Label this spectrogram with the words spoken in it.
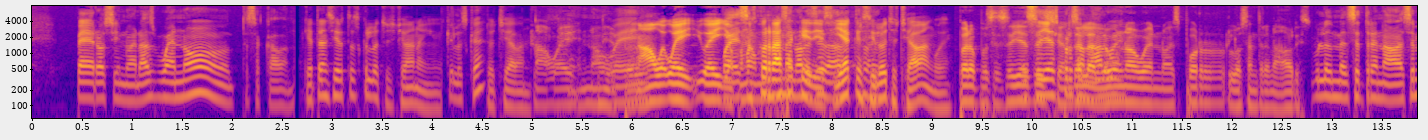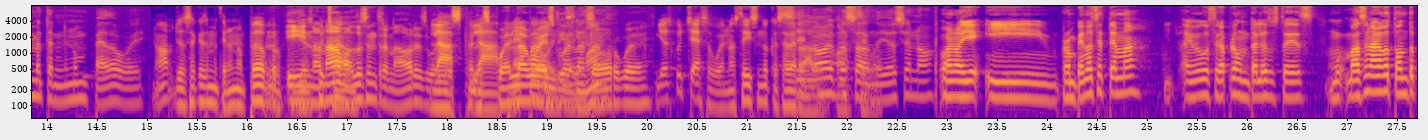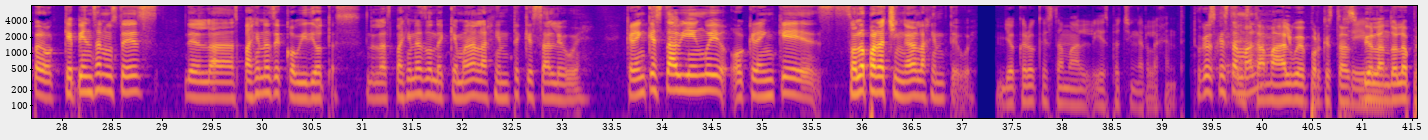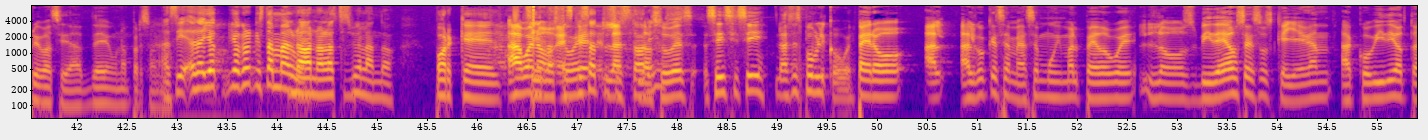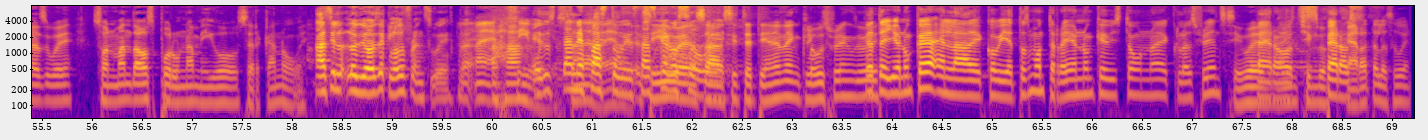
Pero si no eras bueno, te sacaban. ¿Qué tan cierto es que lo chocheaban ahí? ¿Qué los qué? Chocheaban. No, güey. No, güey. No, güey, güey, güey. Yo Pues, conozco raza que decía edad, que sí güey. lo chocheaban, güey. Pero pues eso ya es Eso ya es decisión del alumno, güey. No es por los entrenadores. Los entrenadores se meten en un pedo, güey. No, yo sé que se metieron en un pedo, pero pues, y no nada más los entrenadores, güey. La- La, la la escuela, güey. El profesor, güey. Yo escuché eso, güey. No estoy diciendo que sea Sí, verdad. no, conste, a donde güey. yo sé no. Bueno, y, y rompiendo ese tema, a mí me gustaría preguntarles a ustedes, va a sonar algo tonto, pero ¿qué piensan ustedes de las páginas de covidiotas? De las páginas donde queman a la gente que sale, güey. ¿Creen que está bien, güey? ¿O creen que es solo para chingar a la gente, güey? Yo creo que está mal y es para chingar a la gente. ¿Tú crees que está mal? Está mal, güey, porque estás Sí, violando la privacidad de una persona. Así, o sea, yo, yo creo que está mal, güey. No, no la estás violando. Porque Ah, bueno, si lo es subes que a tus las, lo stories, subes... Sí, sí, sí. Lo haces público, güey. Pero al- algo que se me hace muy mal pedo, güey. Los videos esos que llegan a covidiotas, güey, son mandados por un amigo cercano, güey. Ah, sí, lo- los videos de Close Friends, güey. Ah, Ajá. sí, güey, Eso está la nefasto, güey. Está Sí, güey, o sea, si te tienen en close friends, güey. Fíjate, yo nunca en la de Covilletos Monterrey, yo nunca he visto uno de Close Friends. Sí, güey. pero, chingo. pero, rato lo suben.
